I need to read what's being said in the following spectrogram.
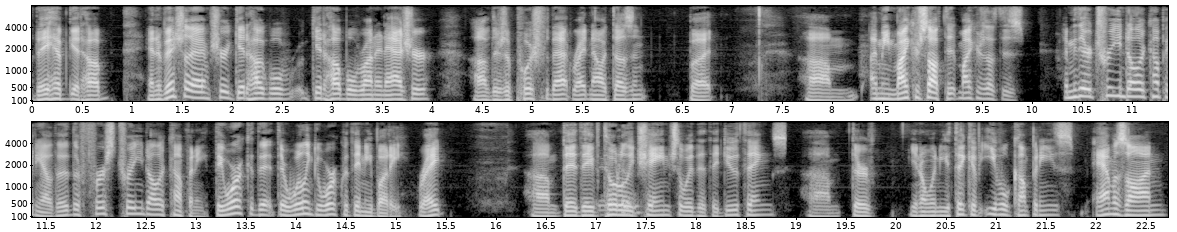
they have GitHub, and eventually, I'm sure GitHub will GitHub will run in Azure. Uh, there's a push for that. Right now, it doesn't, but um, I mean, Microsoft. Microsoft is. I mean, they're a trillion dollar company now. They're the first trillion dollar company. They work. that They're willing to work with anybody, right? Um, they they've totally changed the way that they do things. Um, they're you know when you think of evil companies, Amazon,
